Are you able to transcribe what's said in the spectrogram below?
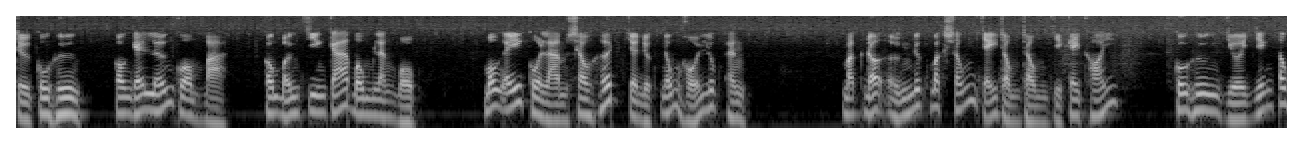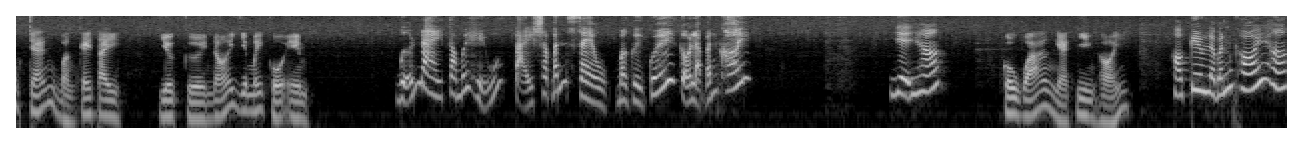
trừ cô Hương, con gái lớn của ông bà, còn bận chiên cá bông lăn bột. Món ấy cô làm sao hết cho được nóng hổi lúc ăn. Mặt đỏ ửng nước mắt sống chảy ròng ròng vì cây khói. Cô Hương vừa dán tóc trán bằng cây tay, vừa cười nói với mấy cô em. Bữa nay tao mới hiểu tại sao bánh xèo mà người Quế gọi là bánh khói. Vậy hả? Cô quá ngạc nhiên hỏi. Họ kêu là bánh khói hả?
